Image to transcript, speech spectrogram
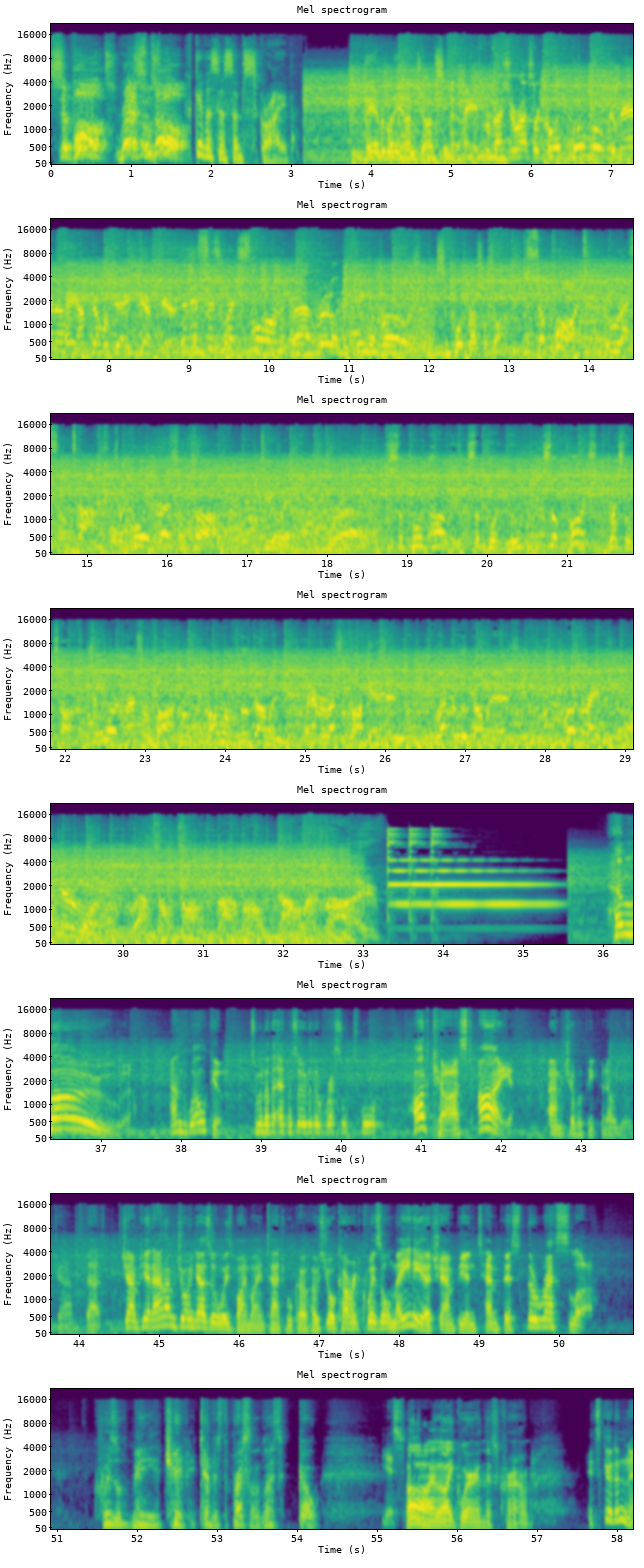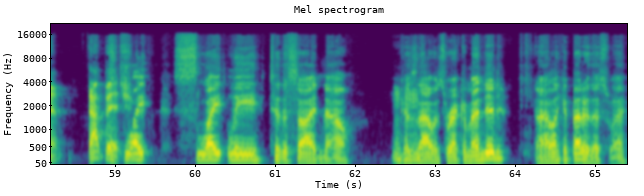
Support Wrestle Talk. Give us a subscribe. Hey everybody, I'm John Cena. Hey, it's professional wrestler Colt Boom Boom Cabana. Hey, I'm Double J Jeff here. This is Rich Swann. Matt Riddle, the King of Bros. Support Wrestle Talk. Support Wrestle Talk. Support Wrestle Talk. Do it, bro. Support Ollie. Support Luke. Support Wrestle Talk. Support Wrestle Talk, home of Luke Owen. Whatever Wrestle Talk is, and whoever Luke Owen is, quote the Raven. Nevermore. Wrestle Talk. Rambo. Now is live. Hello and welcome to another episode of the Wrestle Talk podcast. I am Chopper Peak Manel, your jam that champion, and I'm joined as always by my intangible co-host, your current Quizzle Mania champion, Tempest the Wrestler. Quizzle Mania Champion Tempest the Wrestler. Let's go. Yes, Oh, I like wearing this crown. it's good, isn't it? That bitch. Slight, slightly to the side now because Mhm. that was recommended, and I like it better this way.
